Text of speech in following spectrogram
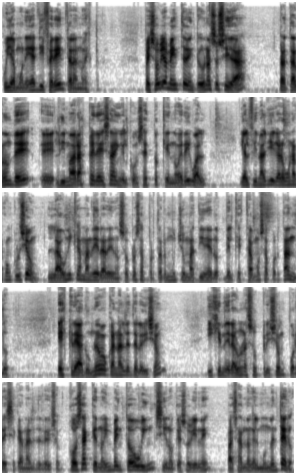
cuya moneda es diferente a la nuestra. Pues obviamente dentro de una sociedad trataron de eh, limar aspereza en el concepto que no era igual y al final llegaron a una conclusión. La única manera de nosotros aportar mucho más dinero del que estamos aportando es crear un nuevo canal de televisión y generar una suscripción por ese canal de televisión. Cosa que no inventó Wing, sino que eso viene pasando en el mundo entero.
